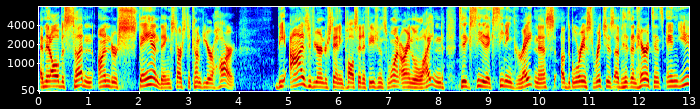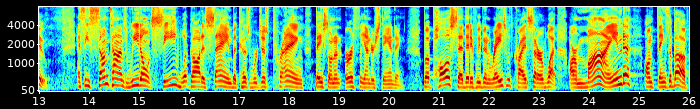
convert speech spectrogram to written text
And then all of a sudden, understanding starts to come to your heart the eyes of your understanding, Paul said in Ephesians 1, are enlightened to see the exceeding greatness of the glorious riches of his inheritance in you. And see, sometimes we don't see what God is saying because we're just praying based on an earthly understanding. But Paul said that if we've been raised with Christ, set our what? Our mind on things above.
